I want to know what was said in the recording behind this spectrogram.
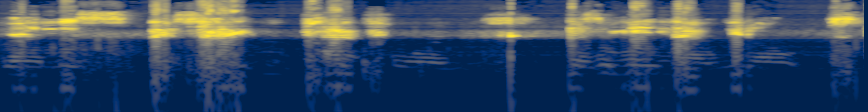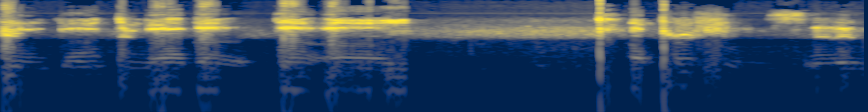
and this this heightened platform doesn't mean that we don't still go through all the the um, oppressions and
